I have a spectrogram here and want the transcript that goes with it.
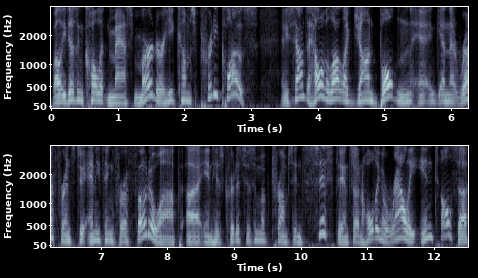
While he doesn't call it mass murder, he comes pretty close. And he sounds a hell of a lot like John Bolton, and that reference to anything for a photo op uh, in his criticism of Trump's insistence on holding a rally in Tulsa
